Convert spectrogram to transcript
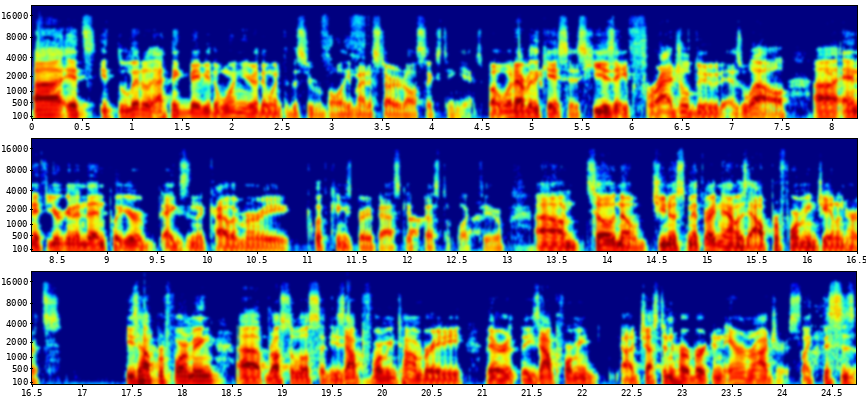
Uh, it's it literally. I think maybe the one year they went to the Super Bowl, he might have started all 16 games. But whatever the case is, he is a fragile dude as well. Uh, and if you're going to then put your eggs in the Kyler Murray, Cliff Kingsbury basket, best of luck to you. Um, so no, Geno Smith right now is outperforming Jalen Hurts. He's outperforming uh, Russell Wilson. He's outperforming Tom Brady. There, he's outperforming uh, Justin Herbert and Aaron Rodgers. Like this is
